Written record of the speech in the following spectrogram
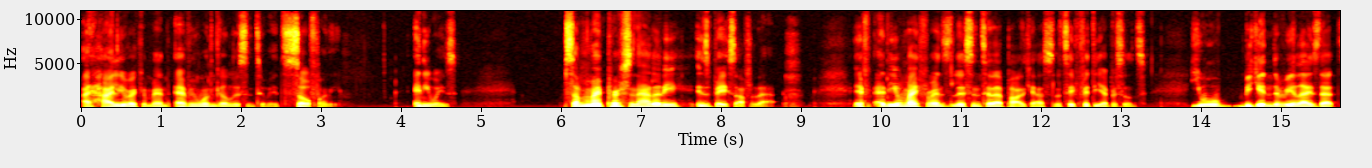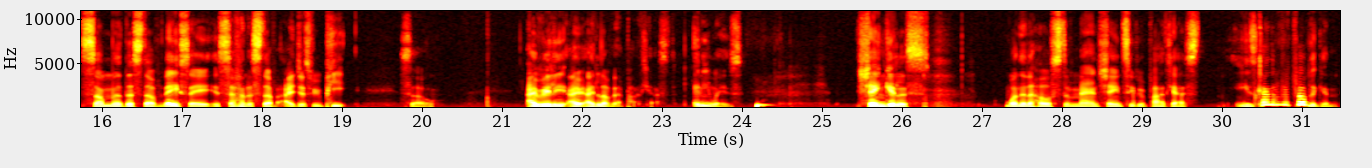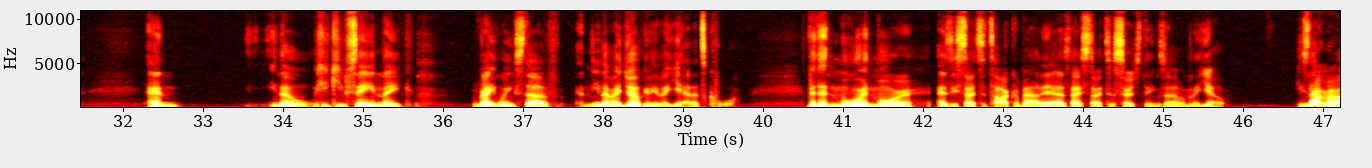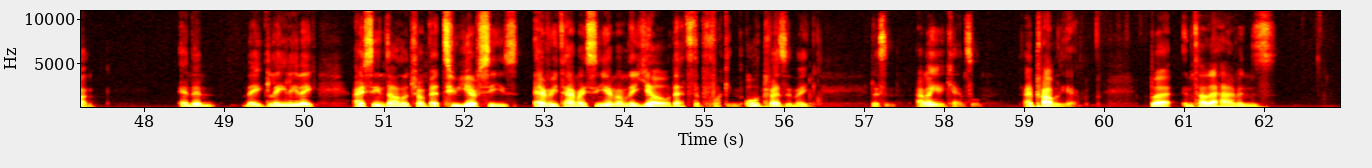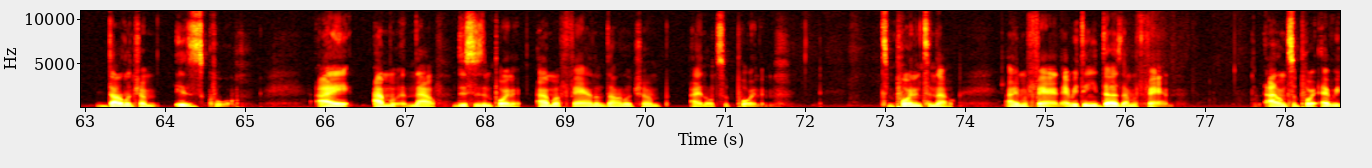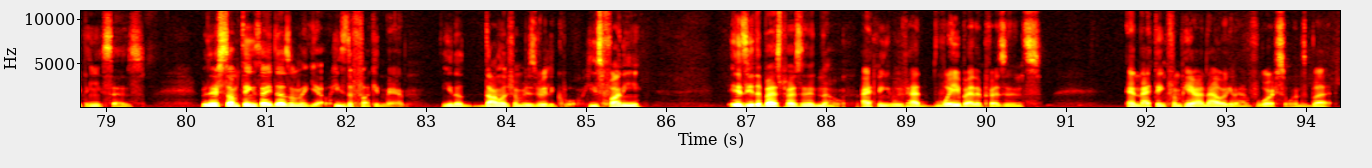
I highly recommend everyone go listen to it. It's so funny. Anyways, some of my personality is based off of that. If any of my friends listen to that podcast, let's say 50 episodes, you will begin to realize that some of the stuff they say is some of the stuff I just repeat. So, I really I, I love that podcast. Anyways, Shane Gillis, one of the hosts of Man Shane Secret Podcast, he's kind of Republican. And you know, he keeps saying like right wing stuff. And you know, I joke and jokingly like, yeah, that's cool. But then more and more as he starts to talk about it, as I start to search things up, I'm like, yo, he's not wrong. And then like lately, like I've seen Donald Trump at two UFCs. Every time I see him, I'm like, yo, that's the fucking old president. Like, listen, I might get canceled. I probably am. But until that happens, Donald Trump is cool. I I'm now this is important. I'm a fan of Donald Trump. I don't support him. It's important to know. I'm a fan. Everything he does, I'm a fan. I don't support everything he says. But there's some things that he does. I'm like, yo, he's the fucking man. You know, Donald Trump is really cool. He's funny. Is he the best president? No. I think we've had way better presidents. And I think from here on out, we're going to have worse ones. But,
